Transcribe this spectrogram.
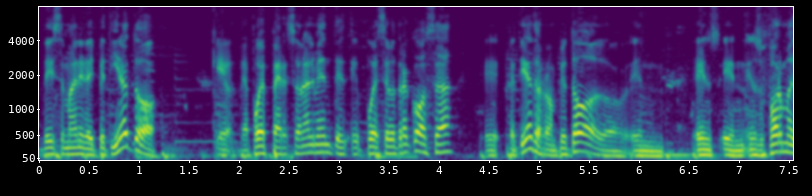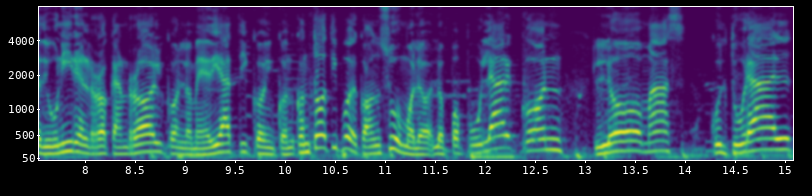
de esa manera. Y Petinato, que después personalmente eh, puede ser otra cosa, eh, Petinato rompió todo en, en- en- en su forma de unir el rock and roll con lo mediático y con, con todo tipo de consumo, lo, lo popular con lo más cultural,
